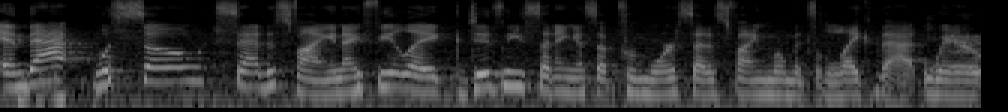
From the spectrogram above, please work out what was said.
and mm-hmm. that was so satisfying. And I feel like Disney's setting us up for more satisfying moments like that, where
